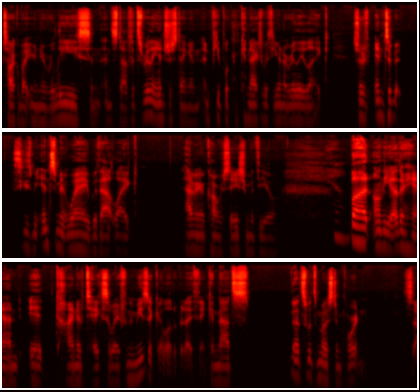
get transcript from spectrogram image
talk about your new release and, and stuff. It's really interesting, and, and people can connect with you in a really like sort of intimate, excuse me, intimate way without like having a conversation with you. Yeah. But on the other hand, it kind of takes away from the music a little bit, I think, and that's that's what's most important. So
